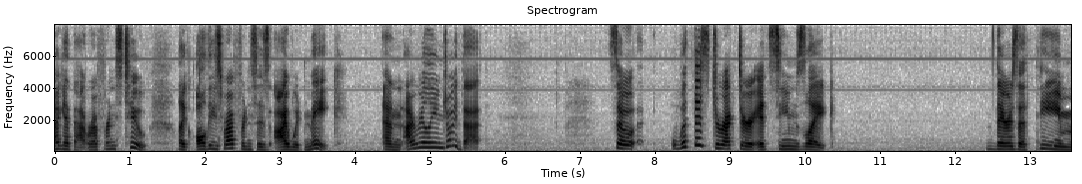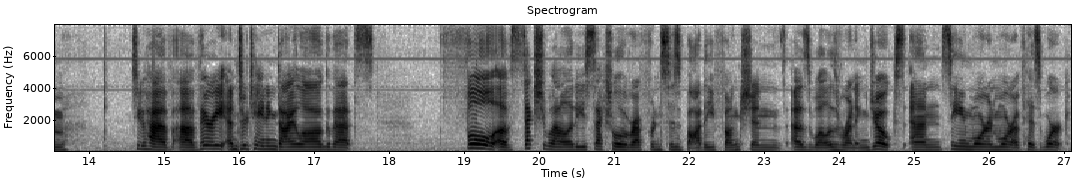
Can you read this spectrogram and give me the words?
I get that reference too. Like all these references I would make. And I really enjoyed that. So, with this director, it seems like there's a theme to have a very entertaining dialogue that's full of sexuality, sexual references, body functions, as well as running jokes, and seeing more and more of his work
